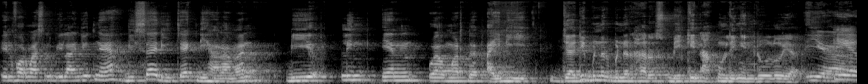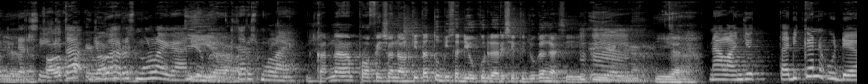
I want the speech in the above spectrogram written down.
informasi lebih lanjutnya bisa dicek di halaman di LinkedIn wellmart.id. Jadi bener-bener harus bikin akun LinkedIn dulu ya. Iya. Iya, benar sih. Soalnya Kita juga banget harus ya. mulai kan. Iya, benar. Kita harus mulai. Karena profesional kita tuh bisa diukur dari situ juga nggak sih? Iya benar. Iya. Nah lanjut, tadi kan udah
